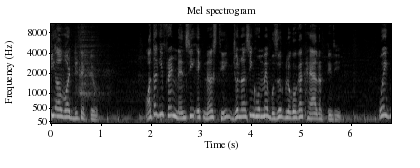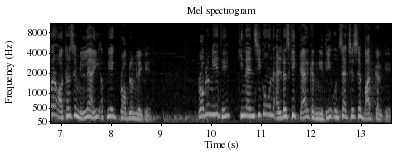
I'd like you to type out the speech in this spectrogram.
वर्ड डिटेक्टिव ऑथर की फ्रेंड नैन्सी एक नर्स थी, जो नर्सिंग होम में बुज़ुर्ग लोगों का ख्याल रखती थी। वो एक बार ऑथर से मिलने आई अपनी एक प्रॉब्लम लेके। प्रॉब्लम ये थी कि नैन्सी को उन एल्डर्स की केयर करनी थी, उनसे अच्छे से बात करके।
